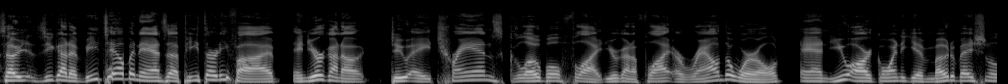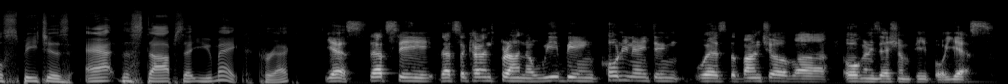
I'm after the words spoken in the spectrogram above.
So you got a V-tail Bonanza, P35, and you're gonna do a trans global flight. You're gonna fly around the world, and you are going to give motivational speeches at the stops that you make. Correct? Yes, that's the that's the current plan. We've been coordinating with the bunch of uh, organization people. Yes.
